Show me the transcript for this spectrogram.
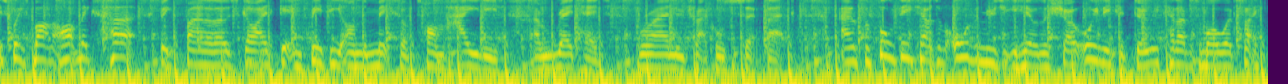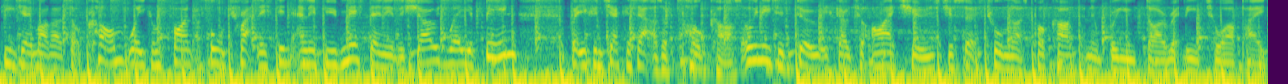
this week's Mark Knight Hot Mix hurts. Big fan of those guys getting busy on the mix of Tom Hades and Redhead's brand new track called Setback. And for full details of all the music you hear on the show, all you need to do is head over to my website, it's djmarkknight.com, where you can find a full track listing. And if you've missed any of the shows, where you've been, but you can check us out as a podcast. All you need to do is go to iTunes, just search Toolroom Knights Podcast, and it'll bring you directly to our page.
